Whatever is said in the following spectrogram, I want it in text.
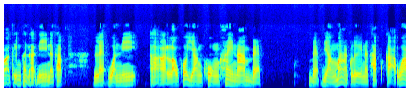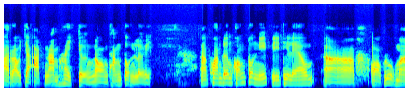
มาถึงขณะนี้นะครับ และวันนี้เราก็ยังคงให้น้ำแบบแบบอย่างมากเลยนะครับ กะว่าเราจะอัดน้ำให้เจิ่งนองทั้งต้นเลย ความเดิมของต้นนี้ปีที่แล้วอออกลูกมา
